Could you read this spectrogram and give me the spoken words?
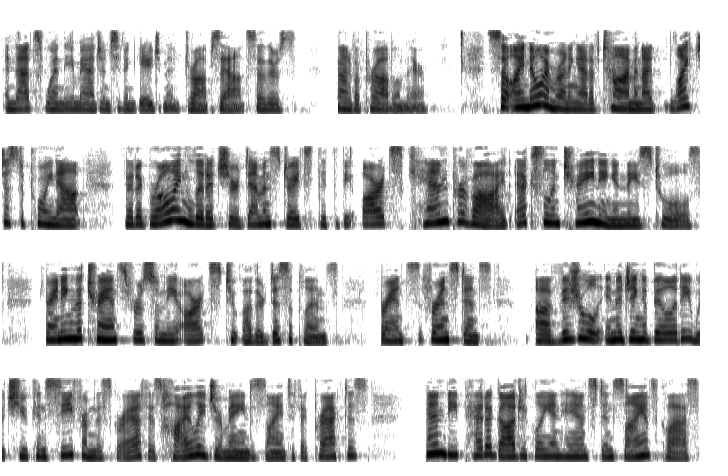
And that's when the imaginative engagement drops out. So there's kind of a problem there. So I know I'm running out of time, and I'd like just to point out that a growing literature demonstrates that the arts can provide excellent training in these tools, training that transfers from the arts to other disciplines. For, in, for instance, uh, visual imaging ability, which you can see from this graph is highly germane to scientific practice, can be pedagogically enhanced in science class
